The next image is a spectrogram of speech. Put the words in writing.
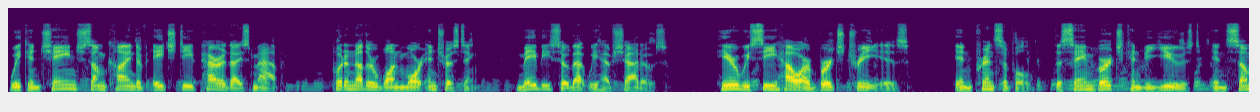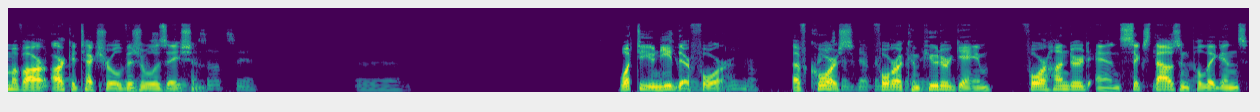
We can change some kind of HD paradise map, put another one more interesting, maybe so that we have shadows. Here we see how our birch tree is. In principle, the same birch can be used in some of our architectural visualization. What do you need there for? Of course, for a computer game, 406,000 polygons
